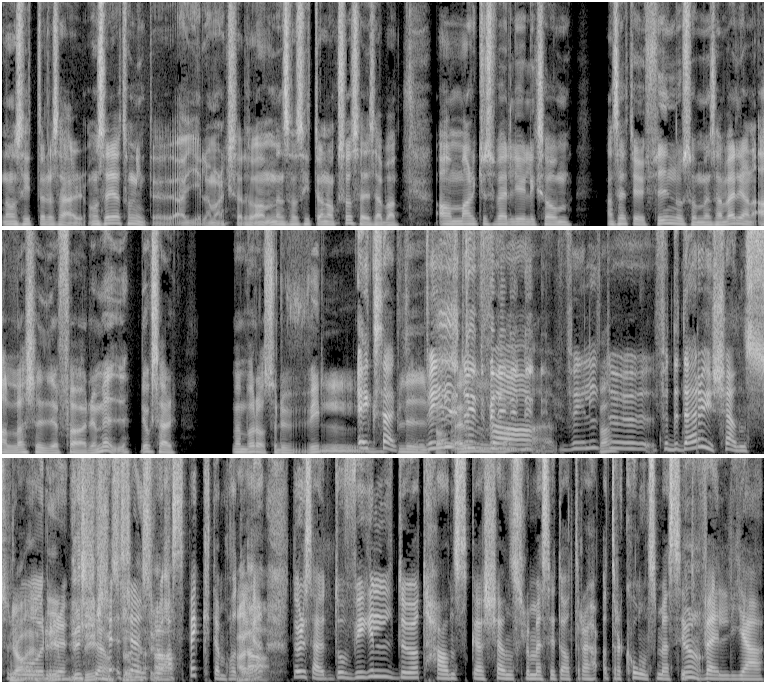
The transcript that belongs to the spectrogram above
När hon sitter och så här, hon säger att hon inte ja, gillar Marcus, eller så, men så sitter hon också och säger så här bara, ja Marcus väljer liksom, han säger att jag är fin och så, men sen väljer han alla tjejer före mig. Det är också så här, men vadå, så du vill Exakt. bli Vill eller- du vara... Vill Va? du, för det där är ju känslor, Ja, det- det är Det känns- kä- känsloaspekten på det. Ja. Då är det så här, då vill du att han ska känslomässigt och attra- attraktionsmässigt Ja. välja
